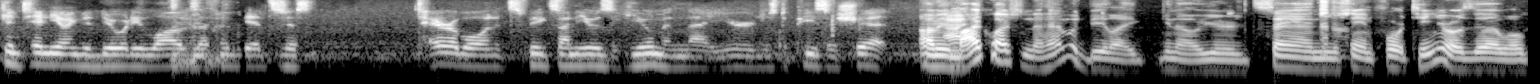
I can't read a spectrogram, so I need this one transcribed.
continuing to do what he loves. I think it's just terrible and it speaks on you as a human that you're just a piece of shit. I mean, I- my question to him would be like, you know, you're saying you're saying 14 year olds do it. Well,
